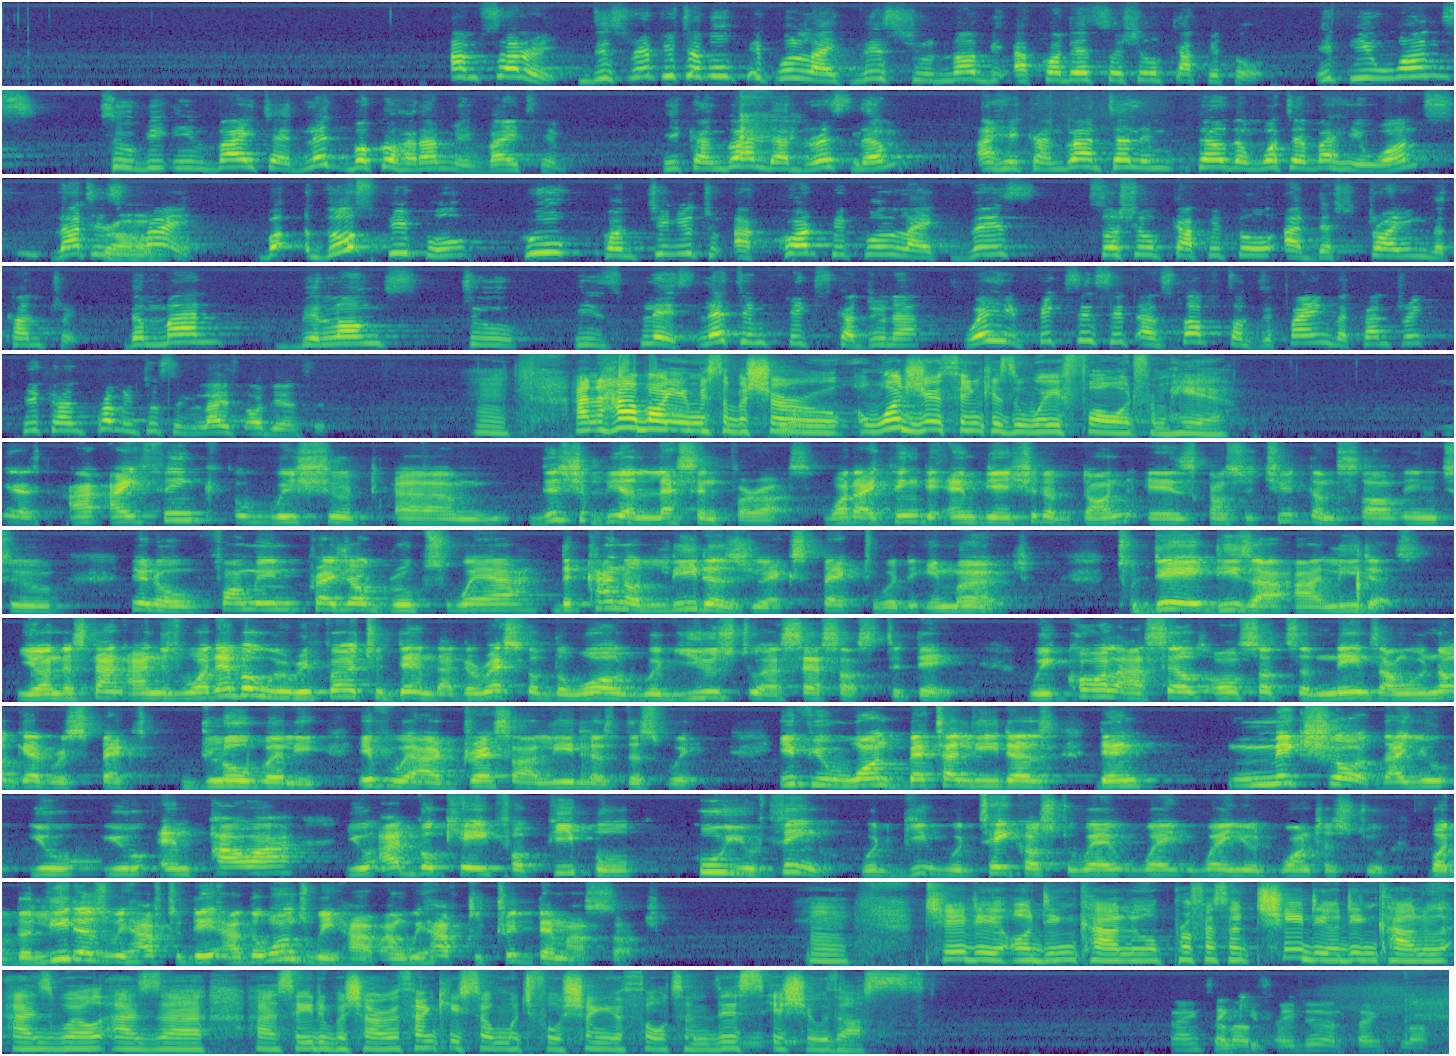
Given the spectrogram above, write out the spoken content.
I'm sorry, disreputable people like this should not be accorded social capital. If he wants to be invited, let Boko Haram invite him. He can go and address them, and he can go and tell him, tell them whatever he wants. That is Bro. fine. But those people who continue to accord people like this social capital are destroying the country. The man belongs to his place. Let him fix Kaduna. When he fixes it and stops toxifying the country, he can come into civilized audiences. Hmm. And how about you, Mr. Bashiru? What do you think is the way forward from here? Yes, I, I think we should, um, this should be a lesson for us. What I think the NBA should have done is constitute themselves into, you know, forming pressure groups where the kind of leaders you expect would emerge. Today, these are our leaders. You understand? And it's whatever we refer to them that the rest of the world would use to assess us today. We call ourselves all sorts of names and will not get respect globally if we address our leaders this way. If you want better leaders, then make sure that you you you empower, you advocate for people who you think would give would take us to where, where, where you'd want us to. But the leaders we have today are the ones we have, and we have to treat them as such. Mm. Chidi Odinkalu, Professor Chidi Odinkalu, as well as uh, uh, Saidu Basharu, thank you so much for sharing your thoughts on this issue with us. Thanks a Thank lot, Saidu, and thanks a lot.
